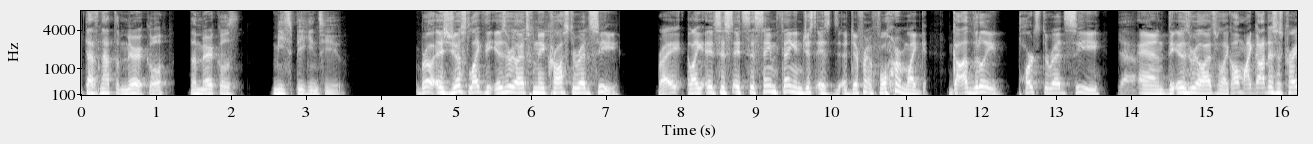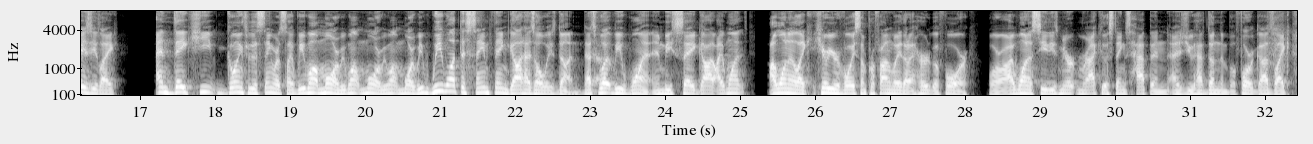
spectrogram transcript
That's not the miracle. The miracle's me speaking to you. Bro, it's just like the Israelites when they crossed the Red Sea, right? Like it's just, it's the same thing and just is a different form. Like God literally parts the Red Sea Yeah. and the Israelites are like, "Oh my god, this is crazy." Like and they keep going through this thing where it's like, "We want more, we want more, we want more." We we want the same thing God has always done. That's Yeah. what we want. And we say, "God, I want I want to like hear your voice in a profound way that I heard before." Or I want to see these miraculous things happen as you have done them before. God's like,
